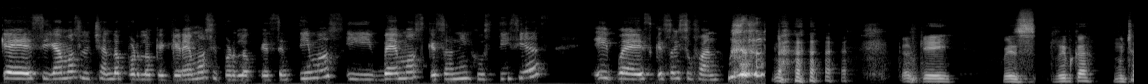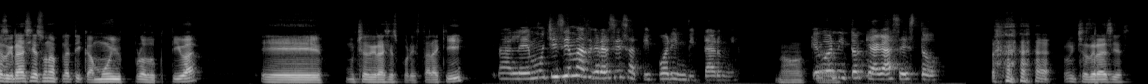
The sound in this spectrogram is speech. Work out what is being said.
que sigamos luchando por lo que queremos y por lo que sentimos y vemos que son injusticias y pues que soy su fan. ok, pues Ripka, muchas gracias, una plática muy productiva. Eh, muchas gracias por estar aquí. Dale, muchísimas gracias a ti por invitarme. Qué bonito que hagas esto. muchas gracias.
